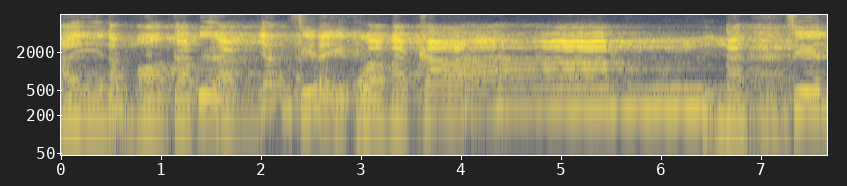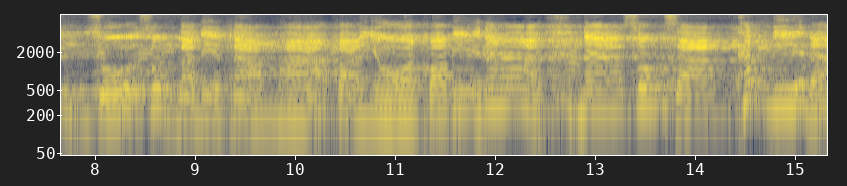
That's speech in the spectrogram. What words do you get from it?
ให้น้ำหมอกกระเบื้องยังสิได้ความมาคามนะสิ้นสูสุนละเนตรนามหาประโยชน์บ่มีหน้าน่าสงสารคันนี้ดา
